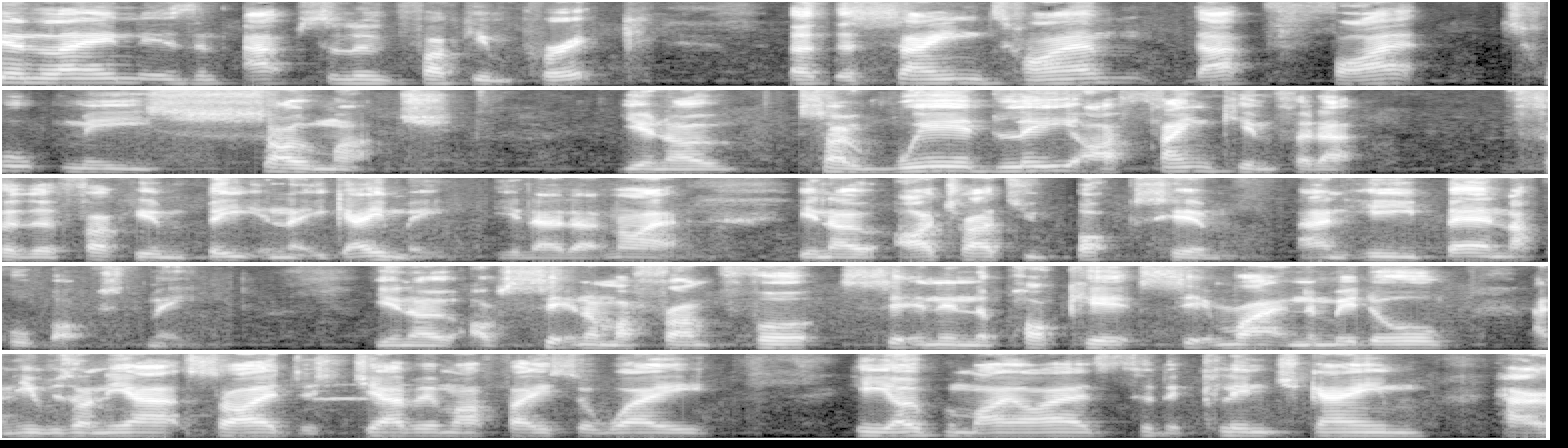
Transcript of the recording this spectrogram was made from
Lane is an absolute fucking prick. At the same time, that fight taught me so much. You know, so weirdly, I thank him for that, for the fucking beating that he gave me you know, that night. You know, I tried to box him and he bare knuckle boxed me. You know, I was sitting on my front foot, sitting in the pocket, sitting right in the middle, and he was on the outside just jabbing my face away. He opened my eyes to the clinch game, how,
